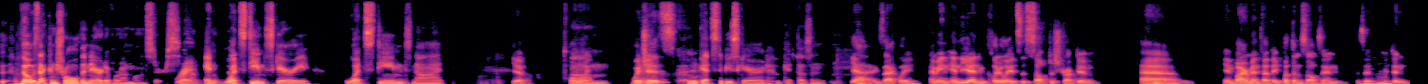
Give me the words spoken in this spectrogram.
th- those that control the narrative around monsters, Right. and what's deemed scary, what's deemed not. Yep. Totally. Um, which is who gets to be scared, who get doesn't. yeah, exactly. I mean, in the end, clearly it's a self-destructive um environment that they put themselves in because it, Mhm. it didn't,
